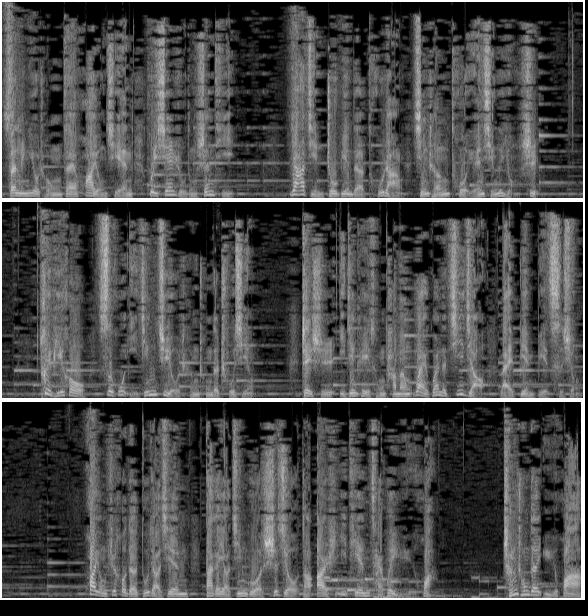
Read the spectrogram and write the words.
森林幼虫在化蛹前会先蠕动身体，压紧周边的土壤，形成椭圆形的蛹室。蜕皮后，似乎已经具有成虫的雏形，这时已经可以从它们外观的犄角来辨别雌雄。化蛹之后的独角仙大概要经过十九到二十一天才会羽化。成虫的羽化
